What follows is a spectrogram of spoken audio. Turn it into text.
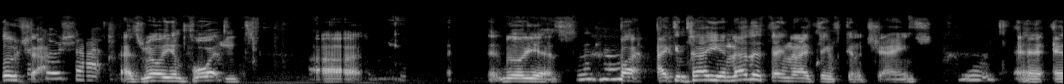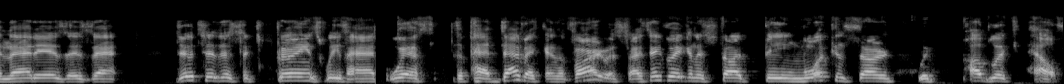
flu shot. flu shot. That's really important. Uh, it really is. Mhm. But I can tell you another thing that I think is going to change, Mm. and, and that is is that due to this experience we've had with the pandemic and the virus, I think we're going to start being more concerned with public health.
